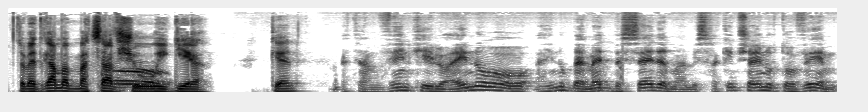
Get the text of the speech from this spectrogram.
זאת אומרת, גם במצב שהוא לא. הגיע. כן? אתה מבין, כאילו היינו, היינו באמת בסדר מהמשחקים שהיינו טובים,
